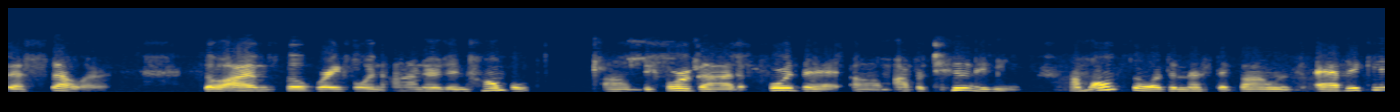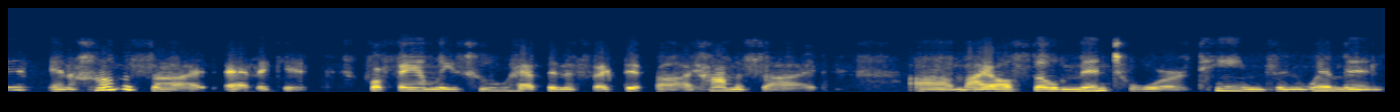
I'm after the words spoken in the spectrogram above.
bestseller. So I am so grateful and honored and humbled um, before God for that um, opportunity. I'm also a domestic violence advocate and a homicide advocate for families who have been affected by homicide. Um, I also mentor teens and women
